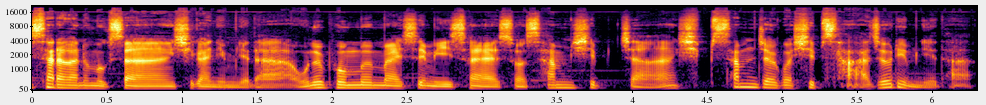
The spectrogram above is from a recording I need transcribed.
사랑하는 묵상 시간입니다. 오늘 본문 말씀 이사야서 30장 13절과 14절입니다.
